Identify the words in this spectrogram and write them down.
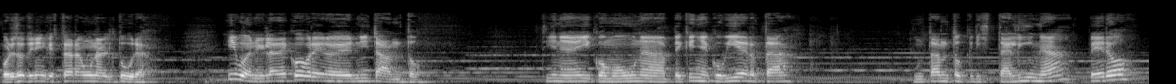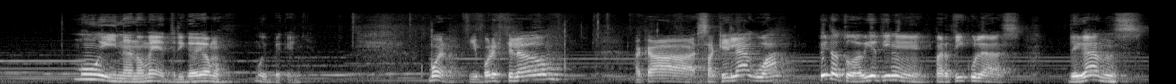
Por eso tienen que estar a una altura. Y bueno, y la de cobre eh, ni tanto. Tiene ahí como una pequeña cubierta, un tanto cristalina, pero muy nanométrica, digamos, muy pequeña. Bueno, y por este lado Acá saqué el agua, pero todavía tiene partículas de GANS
